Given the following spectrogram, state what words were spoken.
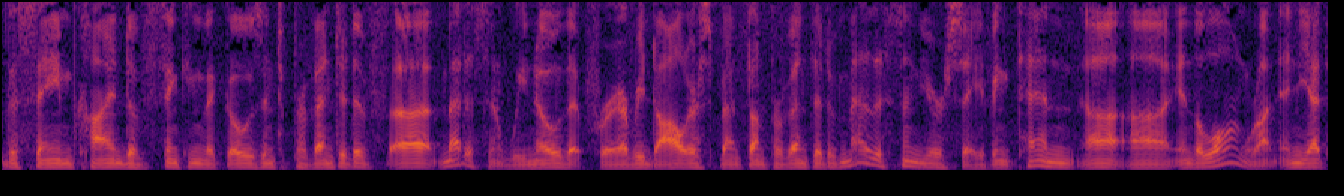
the same kind of thinking that goes into preventative uh, medicine. We know that for every dollar spent on preventative medicine, you're saving ten uh, uh, in the long run, and yet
